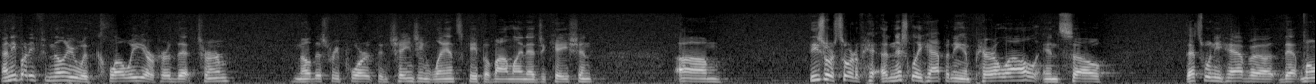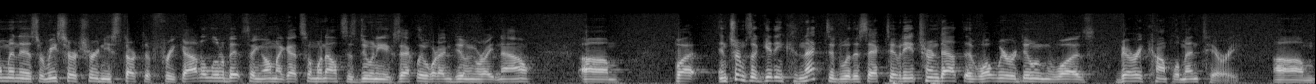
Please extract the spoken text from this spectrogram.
anybody familiar with Chloe or heard that term? Know this report, The Changing Landscape of Online Education? Um, these were sort of ha- initially happening in parallel, and so that's when you have a, that moment as a researcher and you start to freak out a little bit, saying, oh my God, someone else is doing exactly what I'm doing right now. Um, but in terms of getting connected with this activity, it turned out that what we were doing was very complementary. Um,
